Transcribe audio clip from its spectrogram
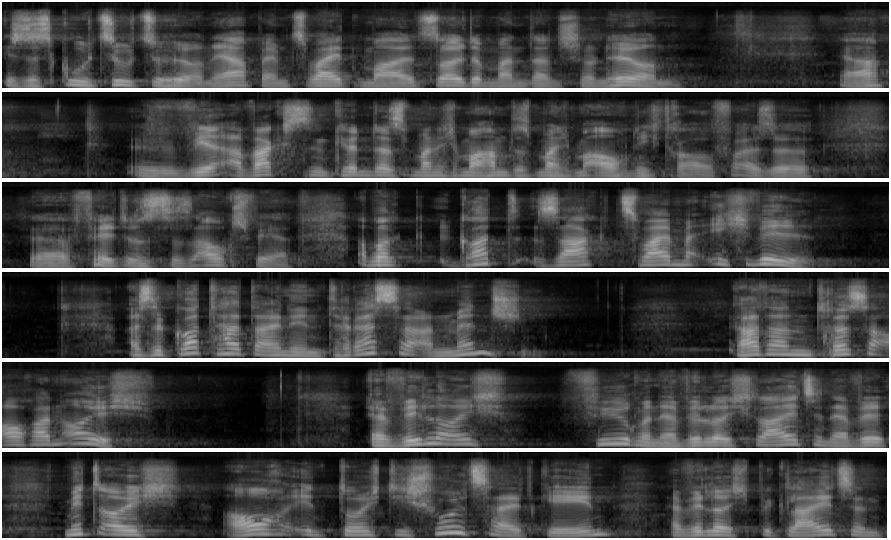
ist es gut zuzuhören. Ja? Beim zweiten Mal sollte man dann schon hören. Ja? Wir Erwachsenen können das manchmal, haben das manchmal auch nicht drauf. Also da fällt uns das auch schwer. Aber Gott sagt zweimal, ich will. Also Gott hat ein Interesse an Menschen. Er hat ein Interesse auch an euch. Er will euch führen, er will euch leiten, er will mit euch auch durch die Schulzeit gehen, er will euch begleiten,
